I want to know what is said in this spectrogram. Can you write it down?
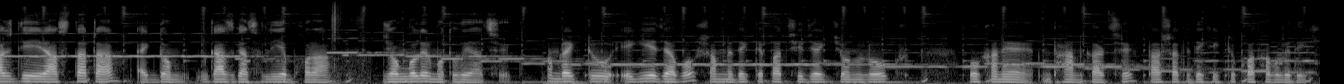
পাশ দিয়ে রাস্তাটা একদম গাছগাছালিয়ে ভরা জঙ্গলের মতো হয়ে আছে। আমরা একটু এগিয়ে যাব। সামনে দেখতে পাচ্ছি যে একজন লোক ওখানে ধান কাটছে। তার সাথে দেখি একটু কথা বলে দেখি।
